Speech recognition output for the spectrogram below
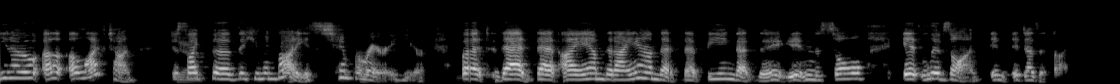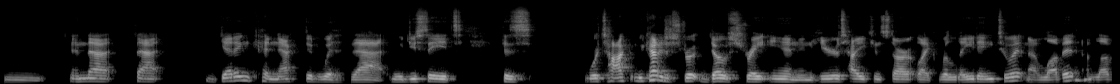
you know a, a lifetime just Yeah. like the the human body it's temporary here but that that i am that i am that that being that the, in the soul it lives on it, it doesn't die Mm. And that that getting connected with that, would you say it's because we're talking, we kind of just dove straight in, and here's how you can start like relating to it, and I love it. I love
